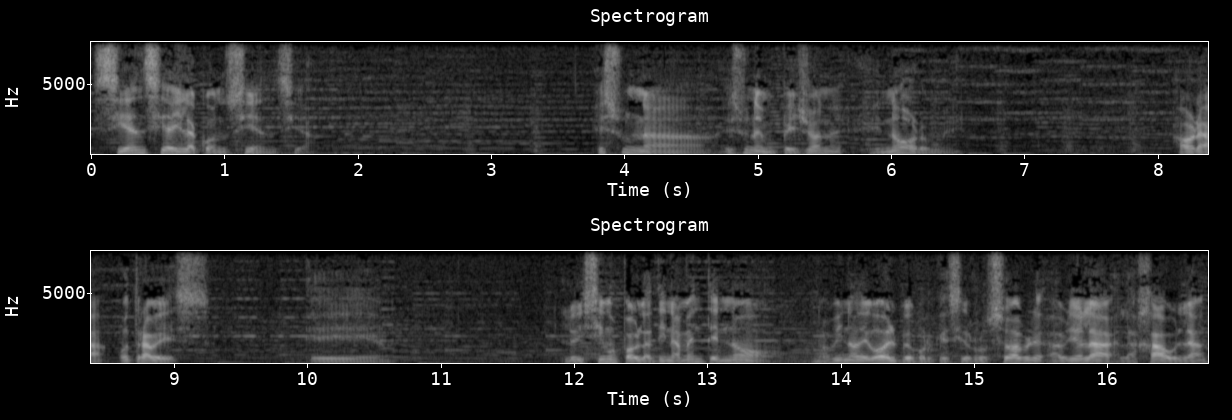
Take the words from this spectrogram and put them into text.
ciencia y la conciencia es una es un empellón enorme. Ahora, otra vez, eh, ¿lo hicimos paulatinamente? No, nos vino de golpe, porque si Rousseau abrió, la, la, jaula,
